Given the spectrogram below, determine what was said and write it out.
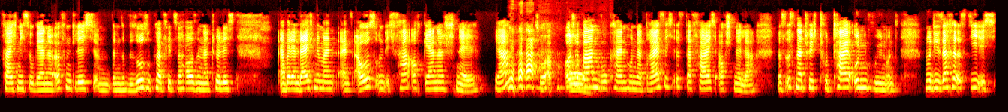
fahre ich nicht so gerne öffentlich und bin sowieso super viel zu Hause natürlich. Aber dann leihe ich mir mal eins aus und ich fahre auch gerne schnell. Ja, so auf Autobahn, oh. wo kein 130 ist, da fahre ich auch schneller. Das ist natürlich total ungrün. Und nur die Sache ist die, ich,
